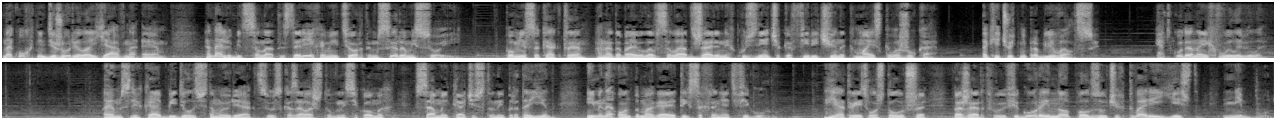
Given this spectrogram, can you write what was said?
На кухне дежурила явно М. Она любит салаты с орехами, тертым сыром и соей. Помнится, как-то она добавила в салат жареных кузнечиков и личинок майского жука. Так я чуть не проблевался. И откуда она их выловила? М слегка обиделась на мою реакцию, сказала, что в насекомых самый качественный протеин. Именно он помогает их сохранять фигуру. Я ответил, что лучше пожертвую фигурой, но ползучих тварей есть не буду.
